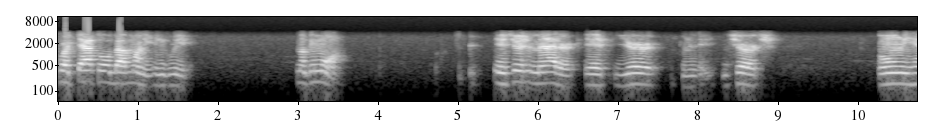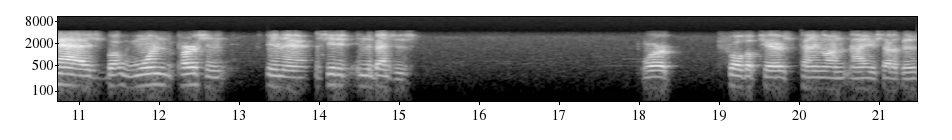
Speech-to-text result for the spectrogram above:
But that's all about money and greed. Nothing more. It shouldn't matter if your church only has but one person in there seated in the benches or fold up chairs depending on how your setup is.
